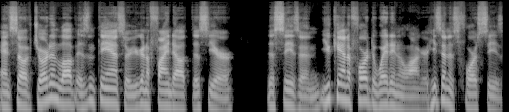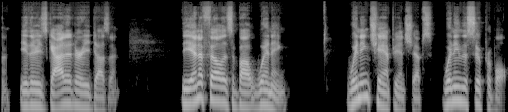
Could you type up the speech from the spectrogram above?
And so if Jordan Love isn't the answer, you're going to find out this year, this season. You can't afford to wait any longer. He's in his fourth season. Either he's got it or he doesn't. The NFL is about winning, winning championships, winning the Super Bowl.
